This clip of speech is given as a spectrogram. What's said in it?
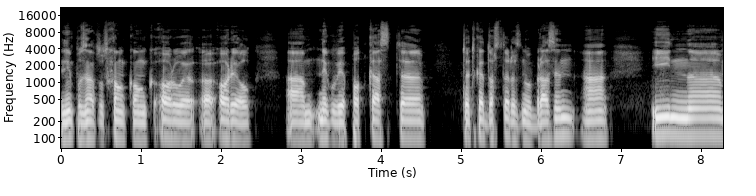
един познат от Хонг Конг, Ориел, неговия подкаст. А, той е така доста разнообразен. А, и на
